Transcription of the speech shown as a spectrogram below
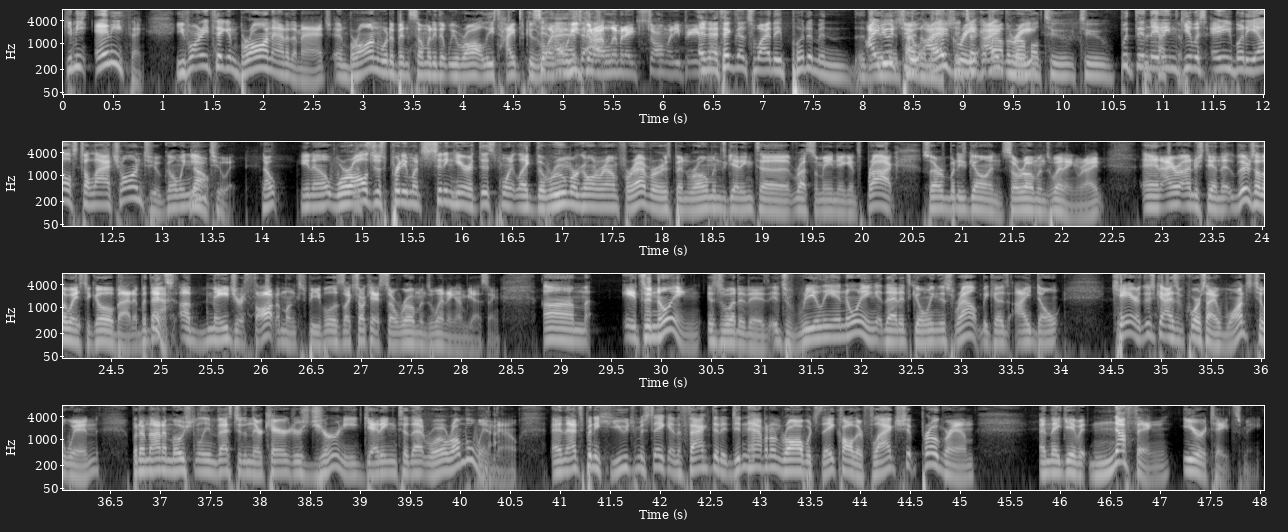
Give me anything. You've already taken Braun out of the match, and Braun would have been somebody that we were all at least hyped because we're like, I- oh, he's going to eliminate so many people. and I think that's why they put him in. The, I in do the too. I agree. I of the agree. Rumble to to. but then they didn't him. give us anybody else to latch onto going No. into it. Nope. You know, we're all just pretty much sitting here at this point. Like the rumor going around forever has been Roman's getting to WrestleMania against Brock, so everybody's going, so Roman's winning, right? And I understand that there's other ways to go about it, but that's a major thought amongst people. Is like, so, okay, so Roman's winning. I'm guessing. Um, it's annoying, is what it is. It's really annoying that it's going this route because I don't care. There's guys, of course, I want to win, but I'm not emotionally invested in their character's journey getting to that Royal Rumble win now. And that's been a huge mistake. And the fact that it didn't happen on Raw, which they call their flagship program, and they gave it nothing irritates me.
